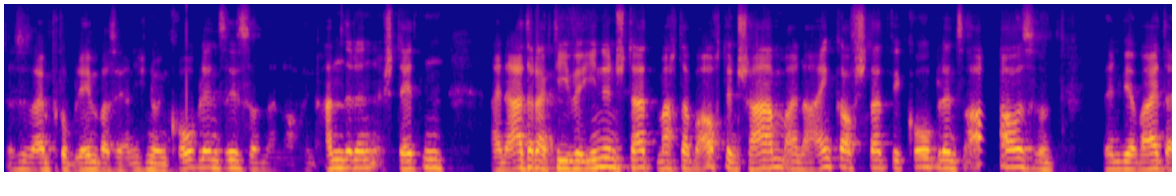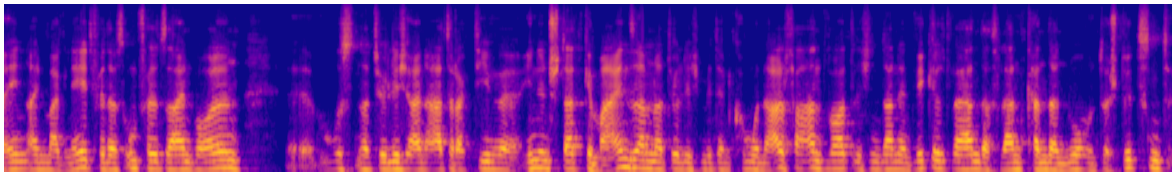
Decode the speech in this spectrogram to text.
Das ist ein Problem, was ja nicht nur in Koblenz ist, sondern auch in anderen Städten. Eine attraktive Innenstadt macht aber auch den Charme einer Einkaufsstadt wie Koblenz aus. Und wenn wir weiterhin ein Magnet für das Umfeld sein wollen, äh, muss natürlich eine attraktive Innenstadt gemeinsam natürlich mit den Kommunalverantwortlichen dann entwickelt werden. Das Land kann dann nur unterstützend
